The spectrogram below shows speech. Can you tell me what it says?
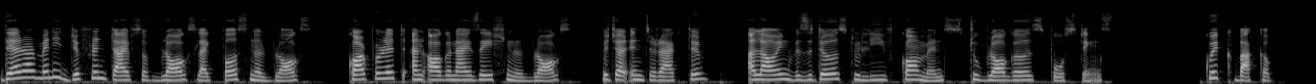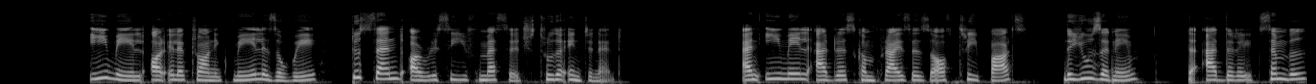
There are many different types of blogs like personal blogs, corporate and organizational blogs, which are interactive, allowing visitors to leave comments to bloggers' postings. Quick backup Email or electronic mail is a way to send or receive message through the internet. An email address comprises of three parts the username, the at the rate symbol,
